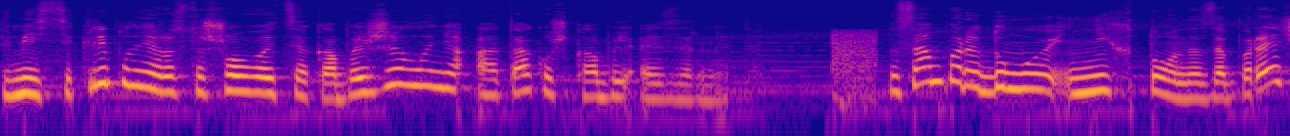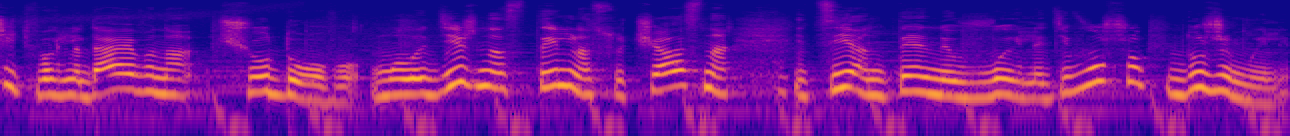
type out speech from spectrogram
В місці кріплення розташовується кабель живлення, а також кабель Ethernet. Насамперед, думаю, ніхто не заперечить, виглядає вона чудово. Молодіжна, стильна, сучасна, і ці антени в вигляді вушок дуже милі.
